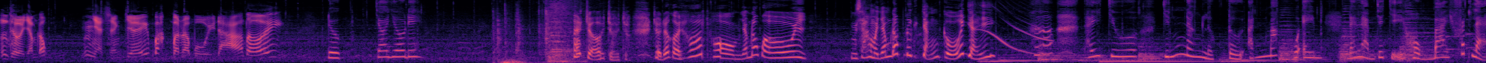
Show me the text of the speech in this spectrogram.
Thưa giám đốc, nhà sáng chế Barbara Bùi đã tới. Được, cho vô đi. À, trời ơi, trời trời trời đất ơi hết hồn giám đốc ơi. Sao mà giám đốc đứng chặn cửa vậy? Thấy chưa? Chính năng lực từ ánh mắt của em Đã làm cho chị hồn bay phách lạc.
